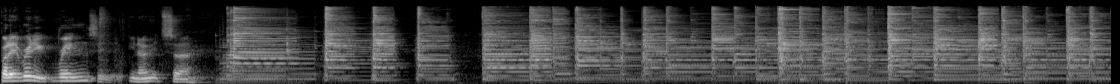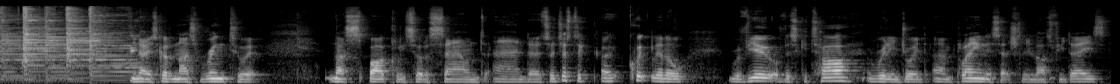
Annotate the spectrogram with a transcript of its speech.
But it really rings, it, you know, it's a. Uh, you know, it's got a nice ring to it, nice sparkly sort of sound. And uh, so just a, a, quick little review of this guitar. I really enjoyed um, playing this actually last few days.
